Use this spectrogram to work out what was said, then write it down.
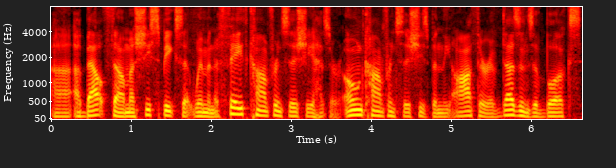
uh, about Thelma, she speaks at Women of Faith conferences. She has her own conferences. She's been the author of dozens of books.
